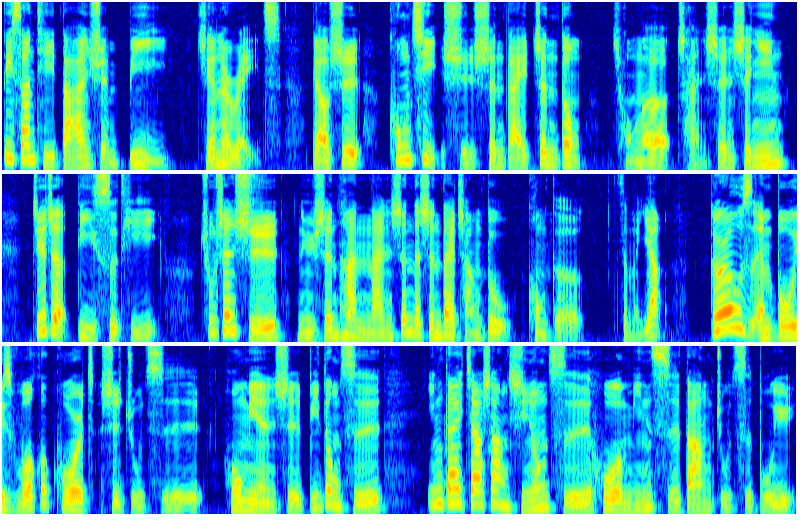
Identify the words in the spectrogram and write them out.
第三题答案选 B，generates，表示空气使声带振动，从而产生声音。接着第四题，出生时女生和男生的声带长度空格怎么样？Girls and boys vocal cords 是主词，后面是 be 动词。应该加上形容词或名词当主词补语，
